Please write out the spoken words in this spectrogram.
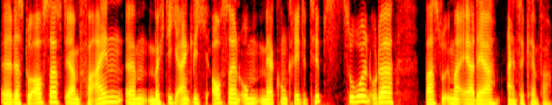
Äh, dass du auch sagst, ja, im Verein ähm, möchte ich eigentlich auch sein, um mehr konkrete Tipps zu holen, oder warst du immer eher der Einzelkämpfer?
